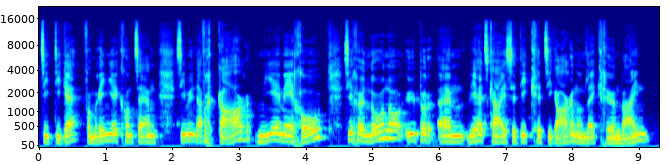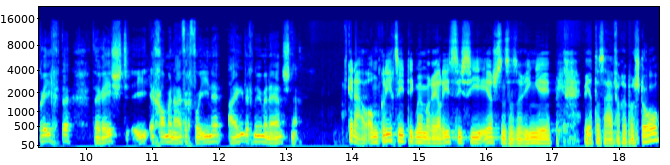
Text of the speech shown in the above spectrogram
Zeitungen vom Ringier-Konzern, sie müssen einfach gar nie mehr kommen. Sie können nur noch über, ähm, wie hat es geheißen, dicke Zigarren und leckeren Wein berichten. Der Rest kann man einfach von ihnen eigentlich nicht mehr ernst nehmen. Genau, und gleichzeitig müssen wir realistisch sein. Erstens, also Ringier wird das einfach überstehen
